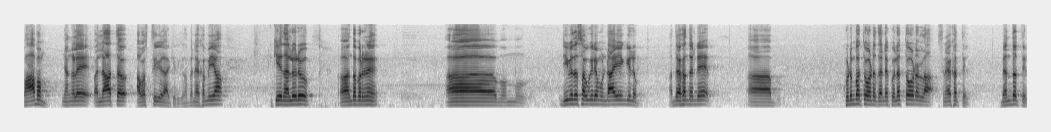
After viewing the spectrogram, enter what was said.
പാപം ഞങ്ങളെ വല്ലാത്ത അവസ്ഥയിലാക്കിയിരിക്കുന്നു. അപ്പം നെഹമിയക്ക് നല്ലൊരു എന്താ പറയുന്നത് ജീവിത സൗകര്യം ഉണ്ടായെങ്കിലും അദ്ദേഹം തന്റെ കുടുംബത്തോട് തന്റെ കുലത്തോടുള്ള സ്നേഹത്തിൽ ബന്ധത്തിൽ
